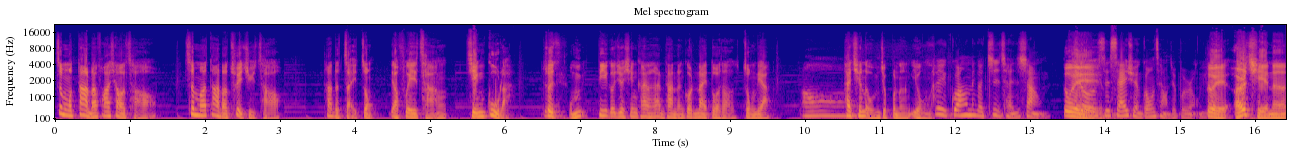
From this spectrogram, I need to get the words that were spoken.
这么大的发酵槽，这么大的萃取槽，它的载重要非常坚固啦。所以我们第一个就先看看它能够耐多少重量。哦，太轻了我们就不能用了。所以光那个制成上，对，是筛选工厂就不容易。对，而且呢，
